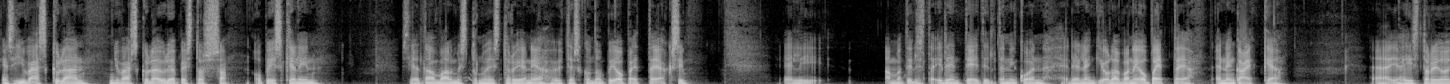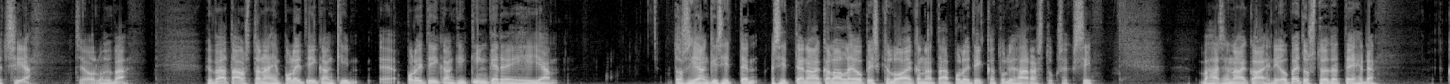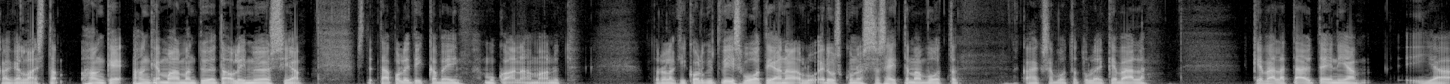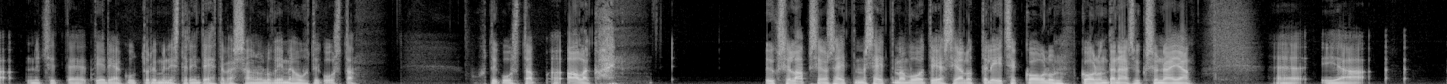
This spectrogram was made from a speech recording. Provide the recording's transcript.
ensin Jyväskylään. Jyväskylän yliopistossa opiskelin. Sieltä on valmistunut historian ja yhteiskuntaopin opettajaksi. Eli ammatillisesta identiteetiltä niin koen edelleenkin olevani opettaja ennen kaikkea ja historioitsija. Se on ollut hyvä, hyvä tausta näihin politiikankin, politiikankin kinkereihin ja tosiaankin sitten, sitten aika lailla opiskeluaikana tämä politiikka tuli harrastukseksi. Vähän sen aikaa ehdin opetustyötä tehdä, kaikenlaista hanke, hankemaailman työtä oli myös ja sitten tämä politiikka vei mukana. Mä oon nyt todellakin 35-vuotiaana ollut eduskunnassa seitsemän vuotta, kahdeksan vuotta tulee keväällä, keväällä täyteen ja, ja nyt sitten tiede- ja kulttuuriministerin tehtävässä on ollut viime huhtikuusta, huhtikuusta alkaen. Yksi lapsi on seitsemän, seitsemänvuotias ja aloitteli itse koulun, koulun tänä syksynä ja, ja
